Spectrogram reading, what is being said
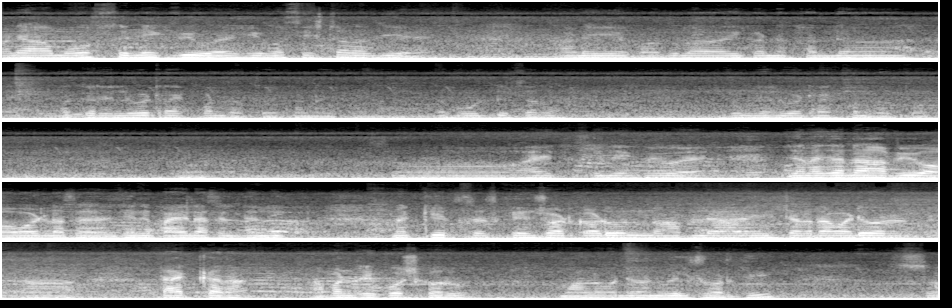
आणि हा मोस्ट सिनिक व्ह्यू आहे. ही वसिष्ठ नदी आहे. आणि बाजूला इकडनं खाल्लं आता रेल्वे ट्रॅक पण जातो इकडनं इकडनं. बोट दिसतं ना इथून रेल्वे ट्रॅक पण जातो. सो हा एक सिनिक व्ह्यू आहे. ज्यांना ज्यांना हा व्ह्यू आवडला असेल ज्याने पाहिला असेल त्यांनी नक्कीच स्क्रीनशॉट काढून आपल्या इंस्टाग्राम आयडीवर टॅग करा. आपण रिपोस्ट करू मालवणी ऑन व्हील्सवरती सो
